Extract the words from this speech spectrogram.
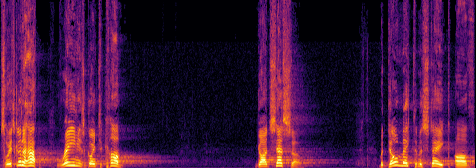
So it's going to happen. Rain is going to come. God says so. But don't make the mistake of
